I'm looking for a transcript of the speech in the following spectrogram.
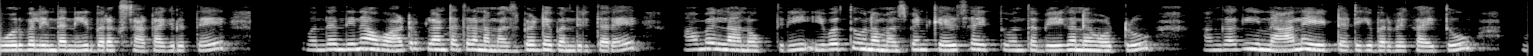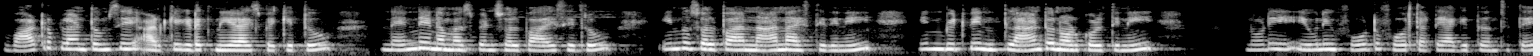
ಬೋರ್ವೆಲ್ಲಿಂದ ನೀರು ಬರೋಕ್ಕೆ ಸ್ಟಾರ್ಟ್ ಆಗಿರುತ್ತೆ. ಒಂದೊಂದು ದಿನ ವಾಟರ್ ಪ್ಲಾಂಟ್ ಹತ್ರ ನಮ್ಮ ಹಸ್ಬೆಂಡೇ ಬಂದಿರ್ತಾರೆ. ಆಮೇಲೆ ನಾನು ಹೋಗ್ತೀನಿ. ಇವತ್ತು ನಮ್ಮ ಹಸ್ಬೆಂಡ್ ಕೆಲಸ ಇತ್ತು ಅಂತ ಬೇಗನೆ ಹೊರಟ್ರು. ಹಾಗಾಗಿ ನಾನೇ ಏಯ್ಟ್ ತರ್ಟಿಗೆ ಬರಬೇಕಾಯ್ತು. ವಾಟರ್ ಪ್ಲಾಂಟ್ ತುಂಬಿಸಿ ಅಡಿಕೆ ಗಿಡಕ್ಕೆ ನೀರು ಹಾಯಿಸ್ಬೇಕಿತ್ತು. ನಿನ್ನೆ ನಮ್ಮ ಹಸ್ಬೆಂಡ್ ಸ್ವಲ್ಪ ಹಾಯಿಸಿದ್ರು. ಇನ್ನು ಸ್ವಲ್ಪ ನಾನು ಹಾಯಿಸ್ತಿದ್ದೀನಿ ಇನ್ ಬಿಟ್ವೀನ್ ಪ್ಲ್ಯಾಂಟು ನೋಡ್ಕೊಳ್ತೀನಿ. ನೋಡಿ evening four to four thirty ಆಗಿತ್ತು ಅನಿಸುತ್ತೆ.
